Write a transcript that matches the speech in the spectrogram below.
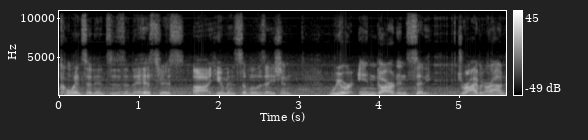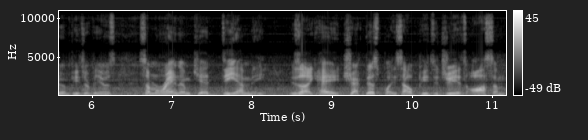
coincidences in the history of uh, human civilization. We were in Garden City, driving around doing pizza reviews. Some random kid DM me. He's like, "Hey, check this place out, Pizza G. It's awesome."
